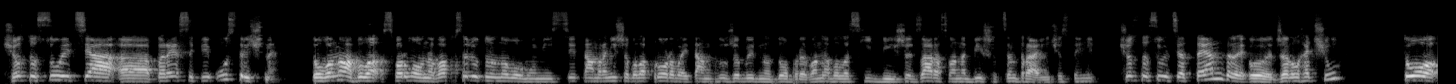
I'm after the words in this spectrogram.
Що стосується е, пересипі Устрічне, то вона була сформована в абсолютно новому місці. Там раніше була прорва, і там дуже видно добре. Вона була східніше. Зараз вона більше в центральній частині. Що стосується тендри о, Джерелгачу, то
